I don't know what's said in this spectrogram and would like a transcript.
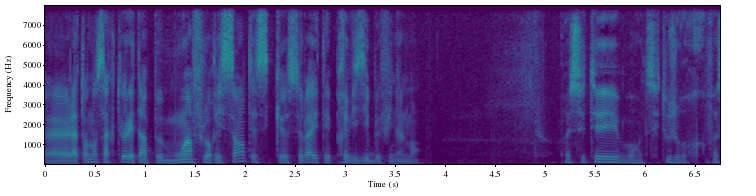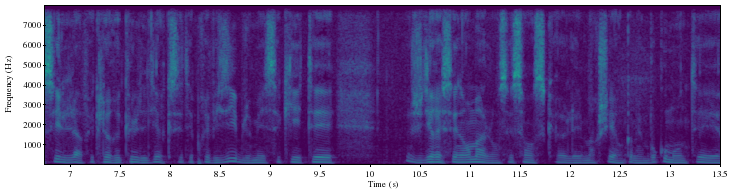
la tendance actuelle est un peu moins florissante. Est-ce que cela était prévisible finalement? Bah, C'était bon, c'est toujours facile avec le recul de dire que c'était prévisible, mais ce qui était, je dirais, c'est normal en ce sens que les marchés ont quand même beaucoup monté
